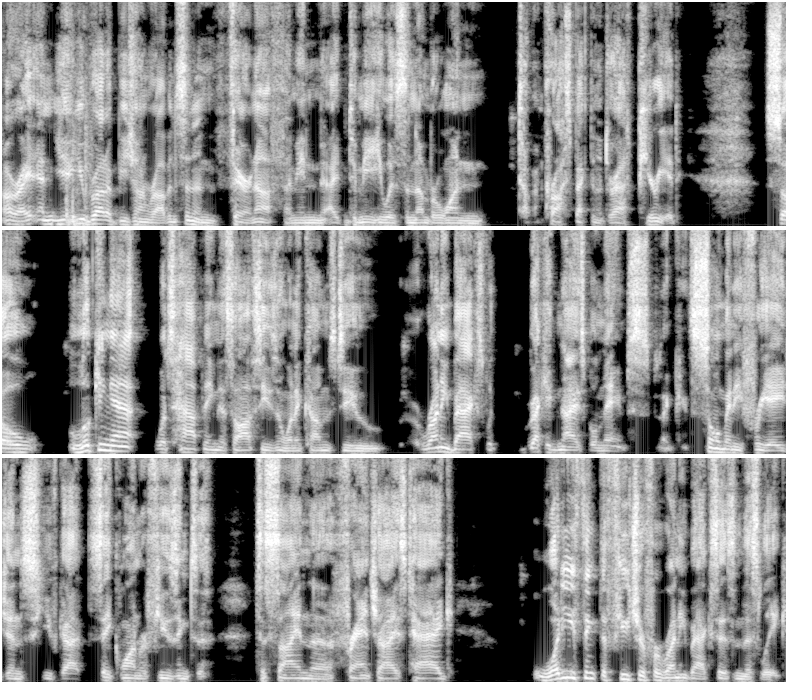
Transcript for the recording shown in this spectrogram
All right, and you, you brought up Bijan Robinson, and fair enough. I mean, I, to me, he was the number one t- prospect in the draft. Period. So, looking at what's happening this offseason when it comes to running backs with recognizable names, like so many free agents, you've got Saquon refusing to to sign the franchise tag. What do you think the future for running backs is in this league?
